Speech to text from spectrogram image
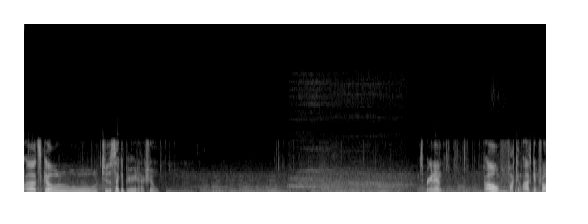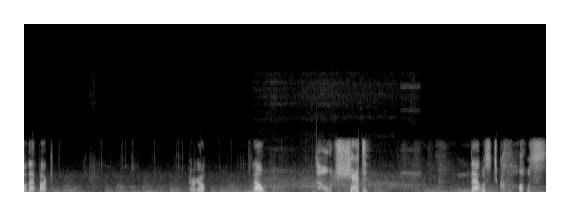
Let's go to the second period action. Let's bring it in. Oh, fucking lost control of that puck. There we go. No! Oh, shit! That was close.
